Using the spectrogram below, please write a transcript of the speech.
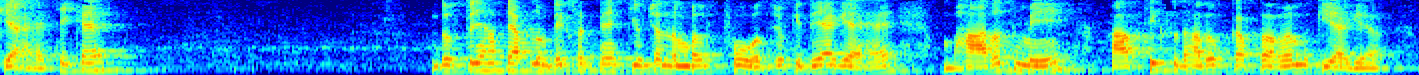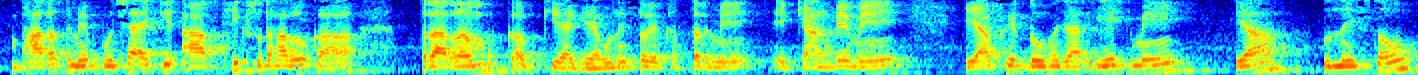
क्या है, ठीक है? दोस्तों, यहाँ पे आप लोग देख सकते हैं क्वेश्चन नंबर फोर, जो कि दिया गया है, भारत में आर्थिक सुधारों का प्रारंभ किया गया। भारत में पूछा है कि आर्थिक सुधारों का प्रारंभ कब किया गया? 1971 में, इक्यानवे में, या फिर 2001 में, या उन्नीस सौ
